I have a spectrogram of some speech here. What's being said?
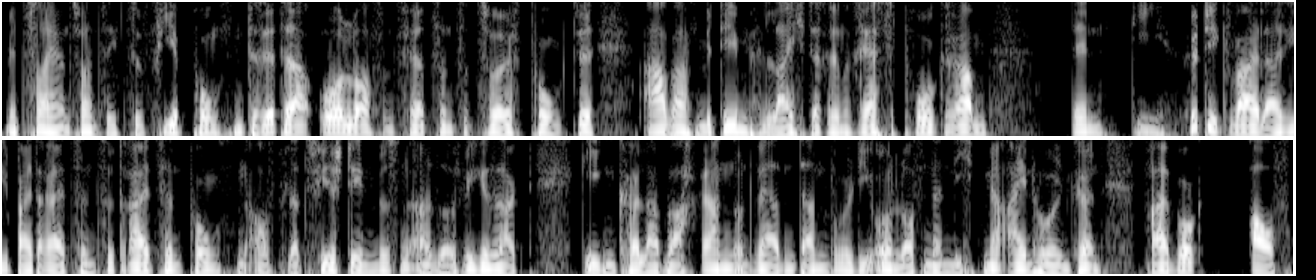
mit 22 zu 4 Punkten. Dritter Urloffen 14 zu 12 Punkte, aber mit dem leichteren Restprogramm denn die Hüttigweiler, die bei 13 zu 13 Punkten auf Platz 4 stehen, müssen also, wie gesagt, gegen Köllerbach ran und werden dann wohl die Urloffener nicht mehr einholen können. Freiburg auf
